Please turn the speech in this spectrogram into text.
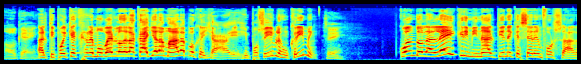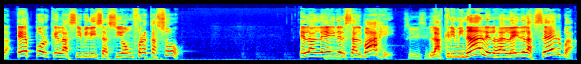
Ok. Al tipo hay que removerlo de la calle a la mala porque ya es imposible, es un crimen. Sí. Cuando la ley criminal tiene que ser enforzada, es porque la civilización fracasó. Es la ley del salvaje. Sí, sí. La criminal es la ley de la serva,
